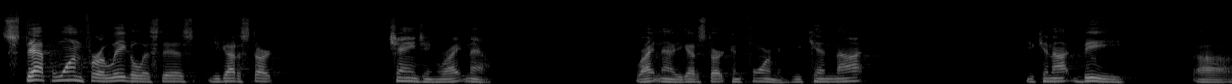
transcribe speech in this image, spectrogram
Step one for a legalist is you got to start changing right now. Right now, you got to start conforming. You cannot, you cannot be uh,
